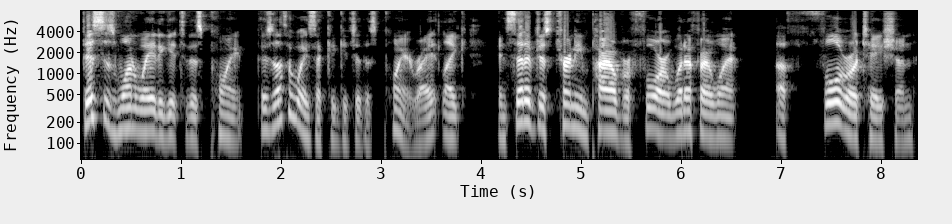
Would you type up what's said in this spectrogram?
This is one way to get to this point. There's other ways I could get to this point, right? Like, instead of just turning pi over 4, what if I went a full rotation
